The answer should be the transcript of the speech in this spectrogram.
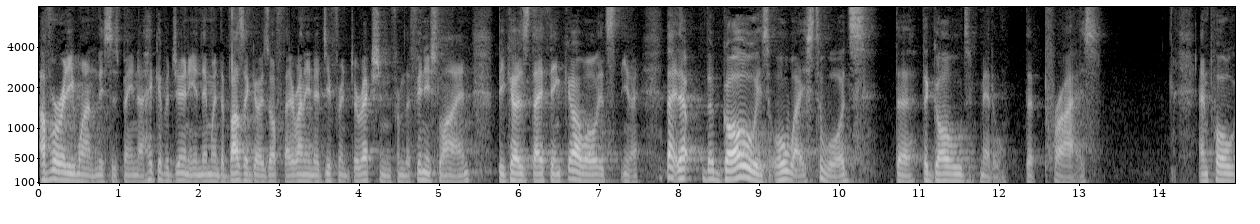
I've already won. This has been a heck of a journey. And then when the buzzer goes off, they run in a different direction from the finish line because they think, oh, well, it's, you know, they, they, the goal is always towards the, the gold medal, the prize. And Paul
